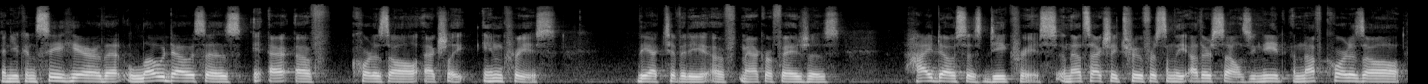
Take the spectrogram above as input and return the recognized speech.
And you can see here that low doses of cortisol actually increase the activity of macrophages. High doses decrease. And that's actually true for some of the other cells. You need enough cortisol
